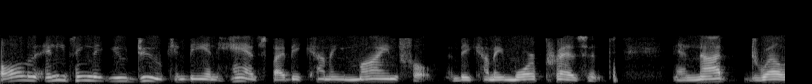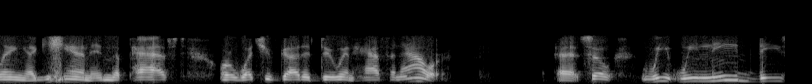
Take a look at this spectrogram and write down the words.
All anything that you do can be enhanced by becoming mindful and becoming more present and not dwelling again in the past or what you've got to do in half an hour. Uh, so we we need these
